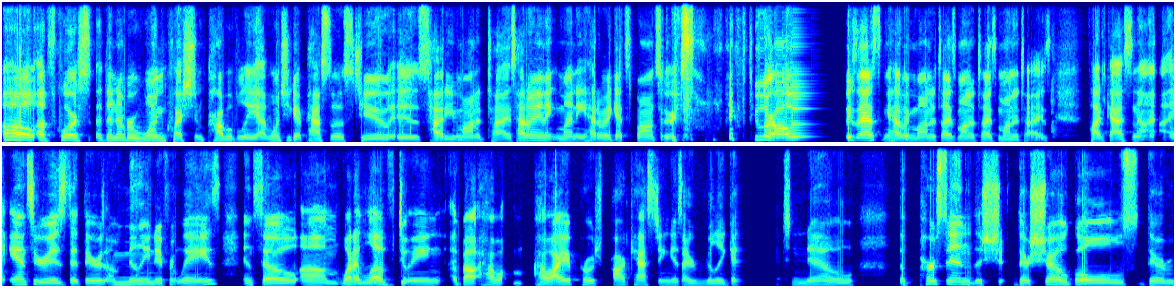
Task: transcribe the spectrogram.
Oh, of course. The number one question, probably uh, once you get past those two, is how do you monetize? How do I make money? How do I get sponsors? People are always asking how do I monetize, monetize, monetize podcasts. And the answer is that there's a million different ways. And so, um, what I love doing about how how I approach podcasting is I really get to know the person, the sh- their show goals, their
